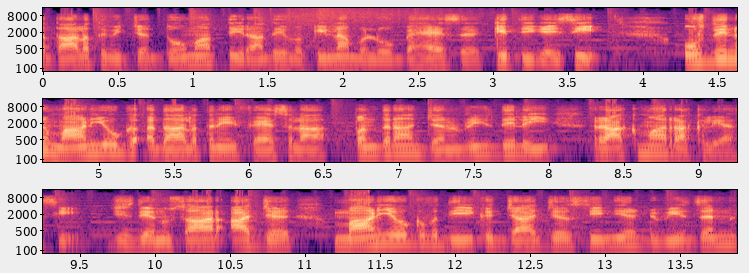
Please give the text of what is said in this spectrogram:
ਅਦਾਲਤ ਵਿੱਚ ਦੋਵਾਂ ਧਿਰਾਂ ਦੇ ਵਕੀਲਾਂ ਵੱਲੋਂ ਬਹਿਸ ਕੀਤੀ ਗਈ ਸੀ। ਉਸ ਦਿਨ ਮਾਨਯੋਗ ਅਦਾਲਤ ਨੇ ਫੈਸਲਾ 15 ਜਨਵਰੀ ਦੇ ਲਈ ਰਾਖਵਾਂ ਰੱਖ ਲਿਆ ਸੀ ਜਿਸ ਦੇ ਅਨੁਸਾਰ ਅੱਜ ਮਾਨਯੋਗ ਵਧੀਕ ਜੱਜ ਸੀਨੀਅਰ ਡਿਵੀਜ਼ਨ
